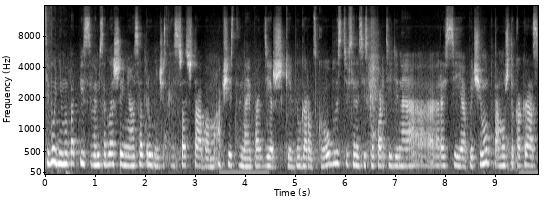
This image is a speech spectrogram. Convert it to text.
Сегодня мы подписываем соглашение о сотрудничестве со штабом общественной поддержки в Белгородской области Всероссийской партии «Единая Россия». Почему? Потому что как раз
